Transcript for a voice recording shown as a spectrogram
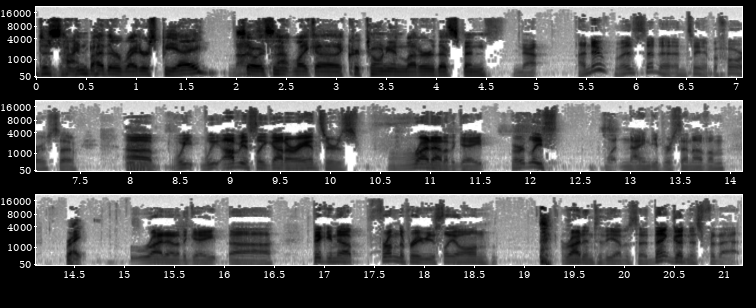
designed by their writer's PA, so it's not like a Kryptonian letter that's been. Nah, I knew. I said it and seen it before. So uh, we we obviously got our answers right out of the gate, or at least what ninety percent of them Right. right out of the gate, uh, picking up from the previously on right into the episode. Thank goodness for that.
